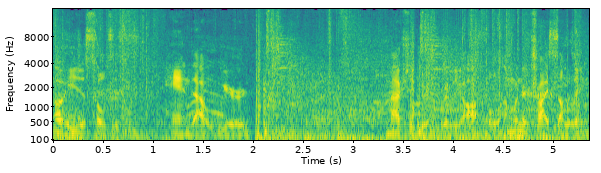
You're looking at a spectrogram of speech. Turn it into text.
Oh, he just holds his hand out weird. I'm actually doing really awful. I'm gonna try something.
